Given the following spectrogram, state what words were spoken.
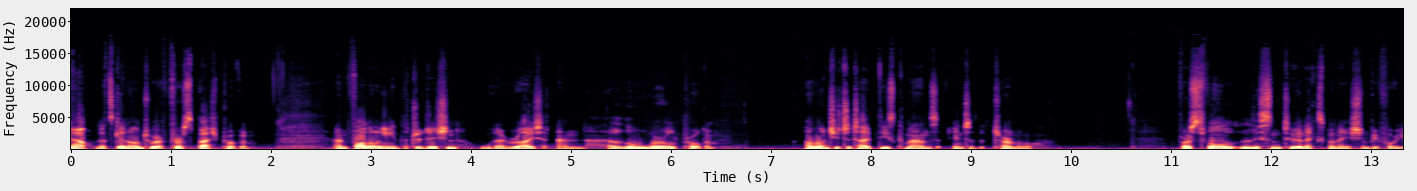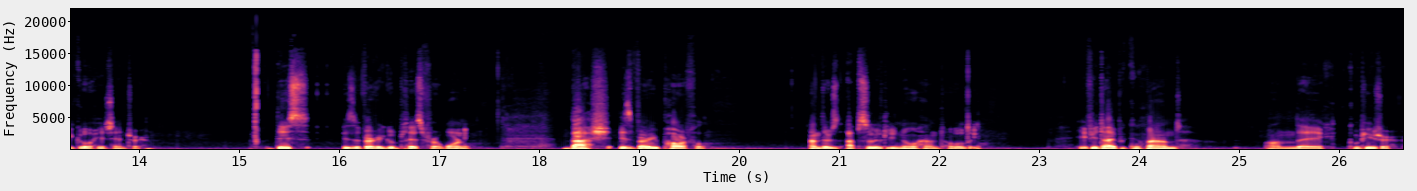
Now, let's get on to our first Bash program. And following the tradition, we'll write an hello world program. I want you to type these commands into the terminal. First of all, listen to an explanation before you go hit enter this is a very good place for a warning. Bash is very powerful, and there's absolutely no hand holding. If you type a command on the computer,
